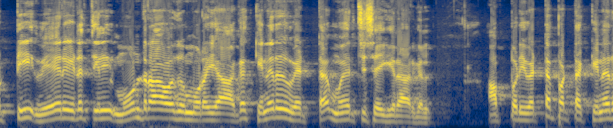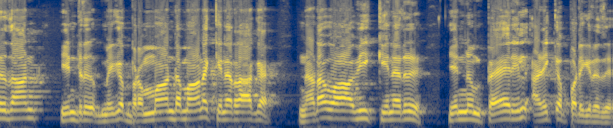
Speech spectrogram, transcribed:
ஒட்டி வேறு இடத்தில் மூன்றாவது முறையாக கிணறு வெட்ட முயற்சி செய்கிறார்கள். அப்படி வெட்டப்பட்ட கிணறுதான் இன்று மிக பிரம்மாண்டமான கிணறாக நடவாவி கிணறு என்னும் பெயரில் அழைக்கப்படுகிறது.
